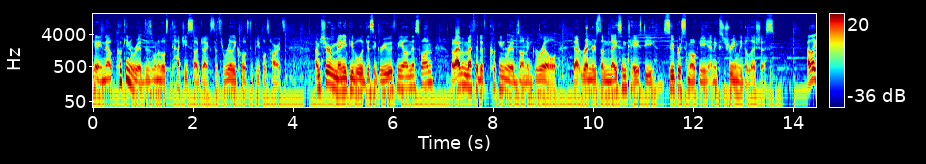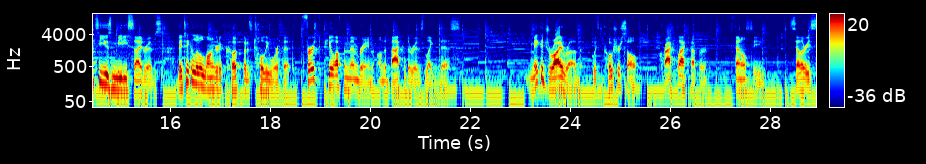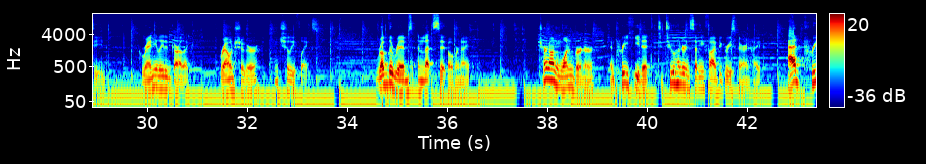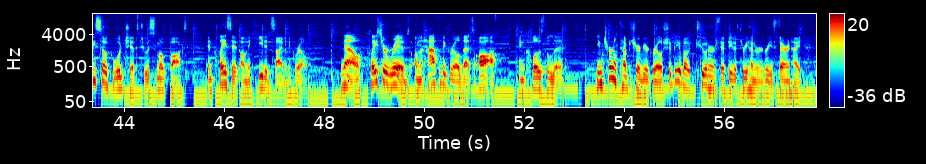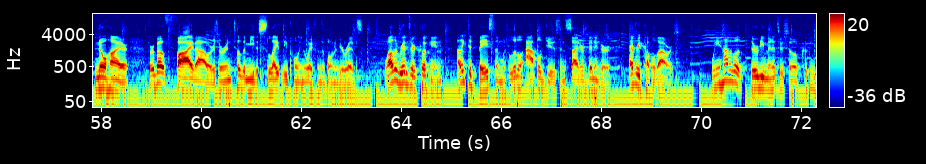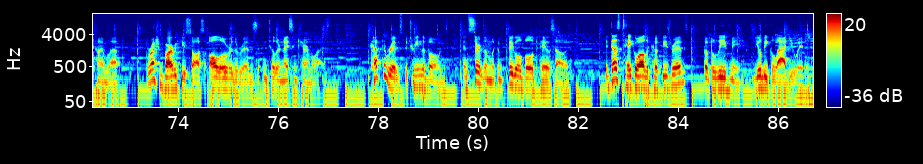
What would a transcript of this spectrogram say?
Okay, now cooking ribs is one of those touchy subjects that's really close to people's hearts. I'm sure many people would disagree with me on this one, but I have a method of cooking ribs on a grill that renders them nice and tasty, super smoky, and extremely delicious. I like to use meaty side ribs. They take a little longer to cook, but it's totally worth it. First, peel off the membrane on the back of the ribs like this. Make a dry rub with kosher salt, cracked black pepper, fennel seed, celery seed, granulated garlic, brown sugar, and chili flakes. Rub the ribs and let sit overnight. Turn on one burner and preheat it to 275 degrees Fahrenheit. Add pre-soaked wood chips to a smoke box and place it on the heated side of the grill. Now, place your ribs on the half of the grill that's off and close the lid. The internal temperature of your grill should be about 250 to 300 degrees Fahrenheit, no higher, for about five hours or until the meat is slightly pulling away from the bone of your ribs. While the ribs are cooking, I like to baste them with a little apple juice and cider vinegar every couple of hours. When you have about 30 minutes or so of cooking time left, brush barbecue sauce all over the ribs until they're nice and caramelized. Cut the ribs between the bones and serve them with a big old bowl of potato salad. It does take a while to cook these ribs, but believe me, you'll be glad you waited.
